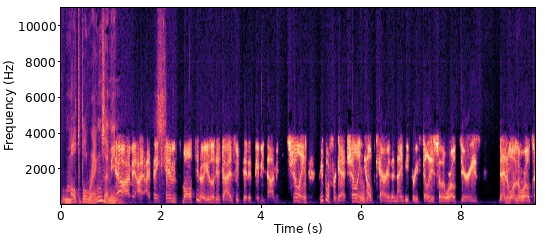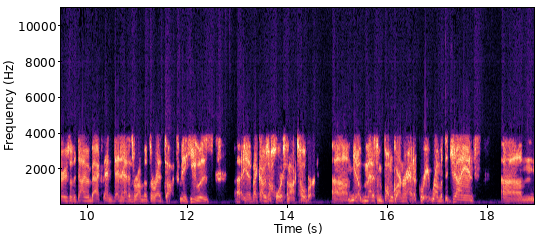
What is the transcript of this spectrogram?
Multiple rings. I mean, Yeah, I mean, I, I think him, Smoltz, you know, you look at guys who did it maybe not. I mean, Schilling, people forget, Schilling helped carry the 93 Phillies to the World Series, then won the World Series with the Diamondbacks, and then had his run with the Red Sox. I mean, he was, uh, you know, that guy was a horse in October. Um, you know, Madison Bumgarner had a great run with the Giants. Um,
